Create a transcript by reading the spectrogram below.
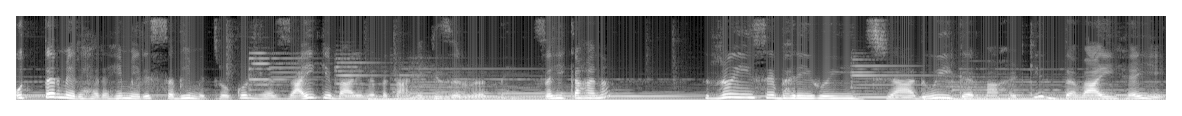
उत्तर में रह रहे मेरे सभी मित्रों को रजाई के बारे में बताने की ज़रूरत नहीं। सही कहा ना? रुई से भरी हुई जादुई गर्माहट की दवाई है ये।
